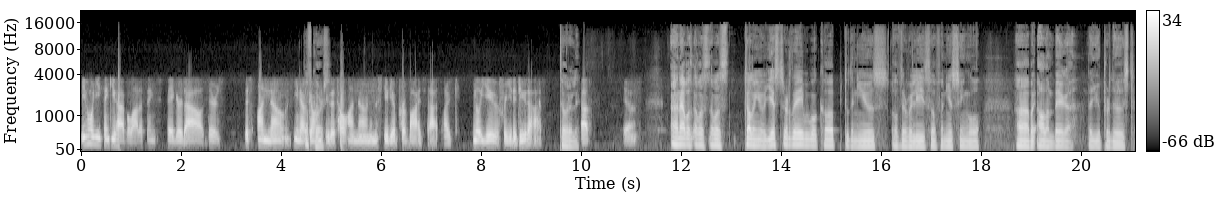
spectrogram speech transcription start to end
even when you think you have a lot of things figured out there's this unknown you know Of going course. through this whole unknown and the studio provides that like milieu for you to do that Totally. Yeah. And I was I was I was telling you yesterday we woke up to the news of the release of a new single uh, by Alan Vega that you produced,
